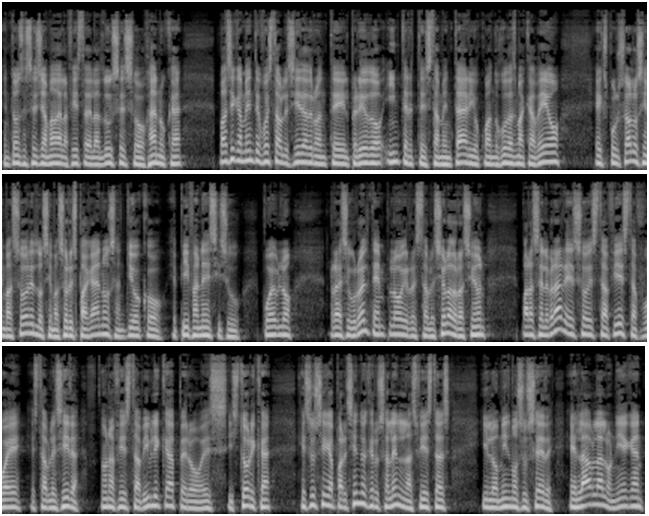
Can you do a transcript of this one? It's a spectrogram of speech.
Entonces es llamada la fiesta de las luces o Hanukkah. Básicamente fue establecida durante el periodo intertestamentario, cuando Judas Macabeo expulsó a los invasores, los invasores paganos, Antíoco Epífanes y su pueblo, reaseguró el templo y restableció la adoración. Para celebrar eso, esta fiesta fue establecida. Una fiesta bíblica, pero es histórica. Jesús sigue apareciendo en Jerusalén en las fiestas y lo mismo sucede. Él habla, lo niegan,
